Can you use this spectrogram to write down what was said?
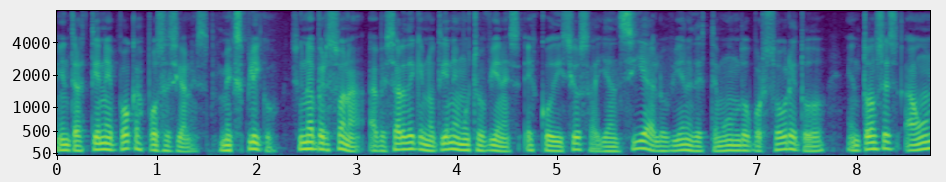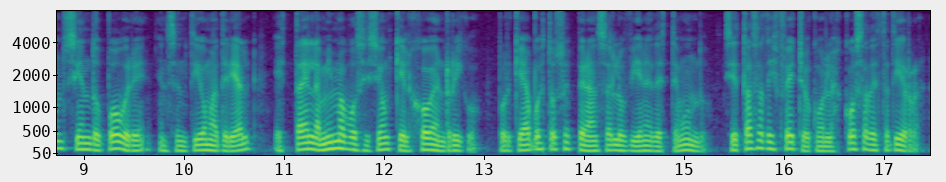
mientras tiene pocas posesiones. Me explico. Si una persona, a pesar de que no tiene muchos bienes, es codiciosa y ansía los bienes de este mundo por sobre todo, entonces aún siendo pobre en sentido material, está en la misma posición que el joven rico, porque ha puesto su esperanza en los bienes de este mundo. Si estás satisfecho con las cosas de esta tierra,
